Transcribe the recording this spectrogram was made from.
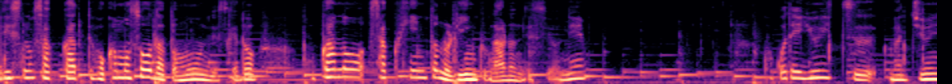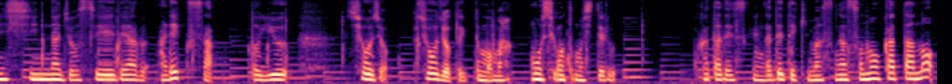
ギリスの作家って他もそうだと思うんですけど他の作品とのリンクがあるんですよね。ここで唯一、まあ、純真な女性であるアレクサという少女少女といっても、まあ、もう仕事もしてる方ですけどが出てきますがその方の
